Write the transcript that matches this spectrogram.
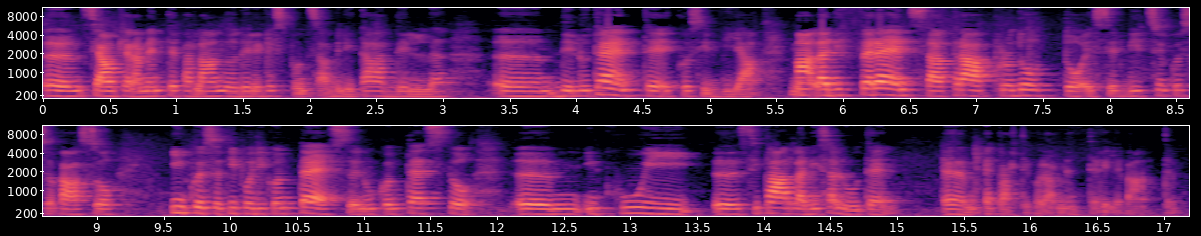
eh, stiamo chiaramente parlando delle responsabilità del, eh, dell'utente e così via. Ma la differenza tra prodotto e servizio in questo caso in questo tipo di contesto, in un contesto ehm, in cui eh, si parla di salute, eh, è particolarmente rilevante.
